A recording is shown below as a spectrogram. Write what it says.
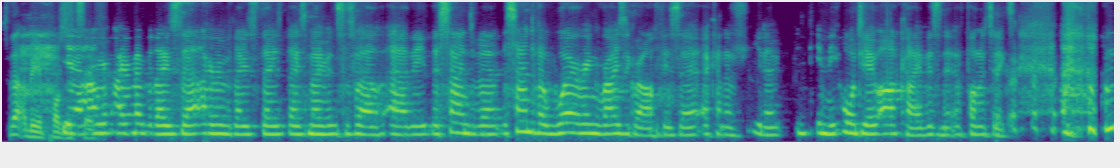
So that'll be a positive. Yeah, I, I remember those. Uh, I remember those those those moments as well. Uh, the the sound of a the sound of a whirring risograph is a, a, kind of you know in the audio archive, isn't it, of politics? um,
